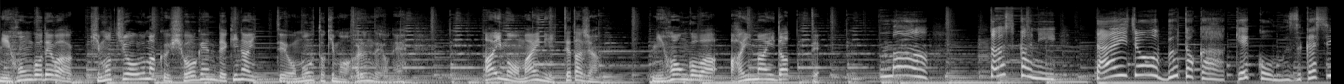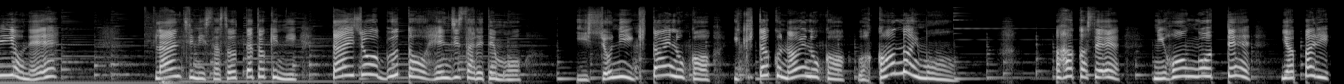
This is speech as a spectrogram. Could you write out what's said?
日本語では気持ちをうまく表現できないって思う時もあるんだよね。愛も前に言ってたじゃん。日本語は曖昧だって。まあ確かに「大丈夫」とか結構難しいよね。ランチに誘った時に「大丈夫」と返事されても一緒に行きたいのか行きたくないのかわかんないもん博士日本語ってやっぱり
